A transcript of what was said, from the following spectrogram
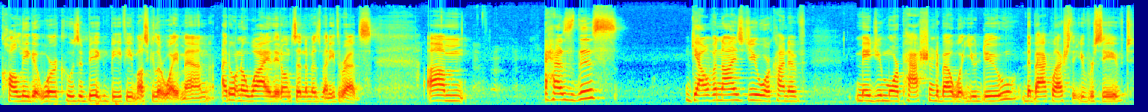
colleague at work who's a big, beefy, muscular white man, I don't know why they don't send him as many threats. Um, has this galvanized you or kind of made you more passionate about what you do, the backlash that you've received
